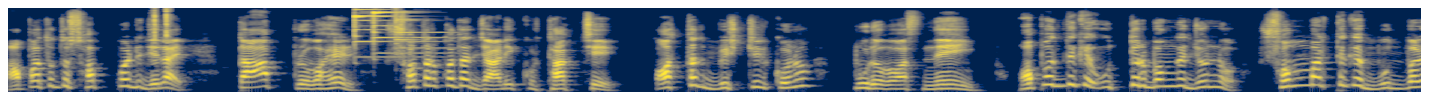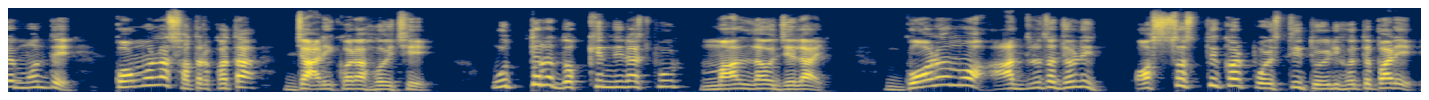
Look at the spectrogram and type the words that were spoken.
আপাতত সবকটি জেলায় তাপ প্রবাহের সতর্কতা জারি থাকছে। অর্থাৎ বৃষ্টির কোনো পূর্বাভাস নেই। অপরদিকে উত্তরবঙ্গের জন্য সোমবার থেকে বুধবারের মধ্যে কমলা সতর্কতা জারি করা হয়েছে। উত্তর ও দক্ষিণ দিনাজপুর মালদহ জেলায় গরম ও আর্দ্রতাজনিত অস্বস্তিকর পরিস্থিতি তৈরি হতে পারে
